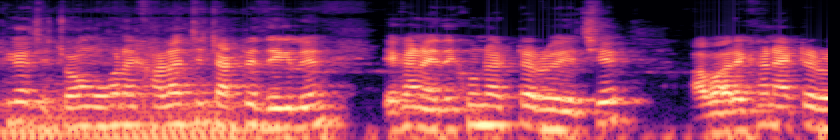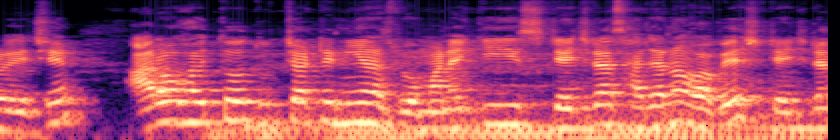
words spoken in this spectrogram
ঠিক আছে? চং ওখানে খাড়াচ্ছে, চারটে দেখলেন। এখানে দেখুন একটা রয়েছে, আবার এখানে একটা রয়েছে। আরও হয়তো দু চারটে নিয়ে আসব মানে কি স্টেজটা সাজানো হবে, স্টেজটা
